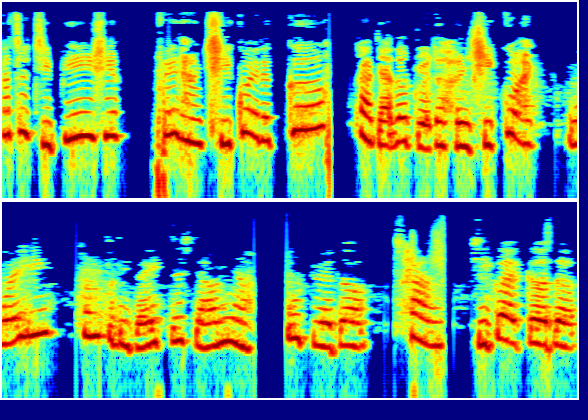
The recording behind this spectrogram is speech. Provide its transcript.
他自己编一些非常奇怪的歌，大家都觉得很奇怪。唯一村子里的一只小鸟不觉得唱奇怪歌的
